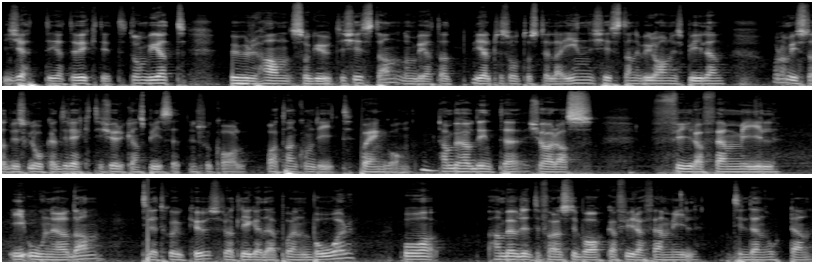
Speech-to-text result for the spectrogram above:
Jätte, jätteviktigt. De vet hur han såg ut i kistan. De vet att vi hjälptes åt att ställa in kistan i begravningsbilen. Och de visste att vi skulle åka direkt till kyrkans bisättningslokal och att han kom dit på en gång. Mm. Han behövde inte köras 4-5 mil i onödan till ett sjukhus för att ligga där på en bår. Och han behövde inte föras tillbaka 4-5 mil till den orten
